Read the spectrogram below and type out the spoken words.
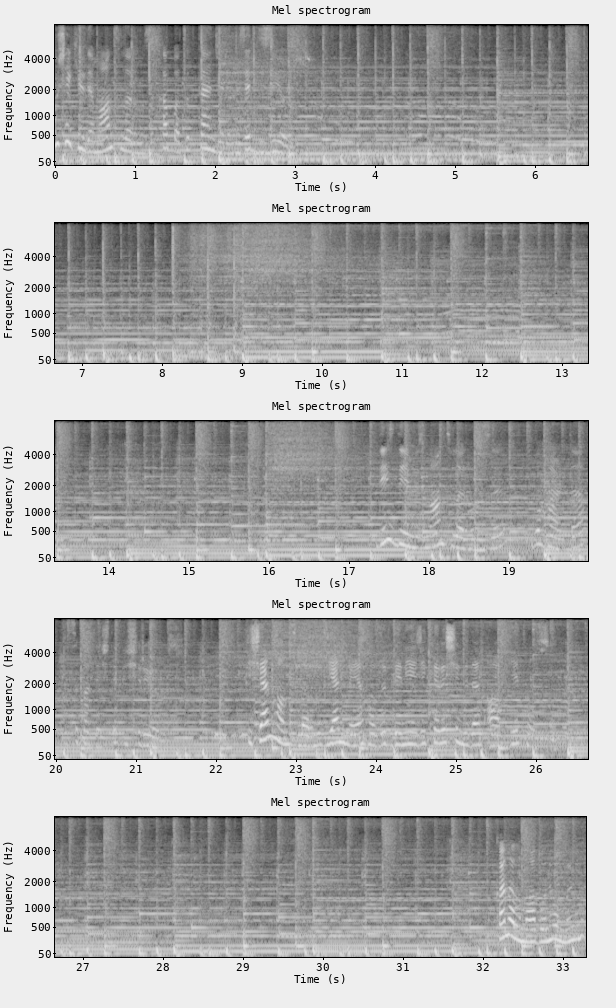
Bu şekilde mantılarımızı kapatıp tenceremize diziyoruz. Dizdiğimiz mantılarımızı buharda kısık ateşte pişiriyoruz. Pişen mantılarımız yenmeye hazır. Deneyeceklere şimdiden afiyet olsun. Kanalıma abone olmayı.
